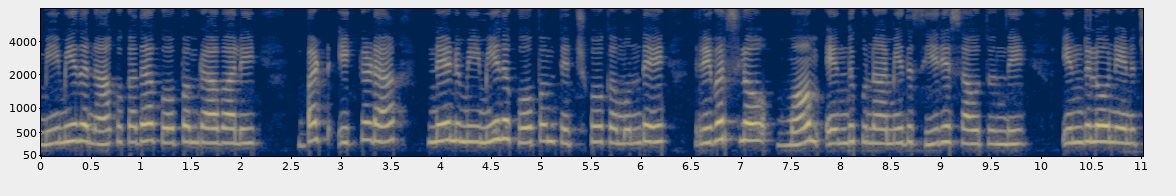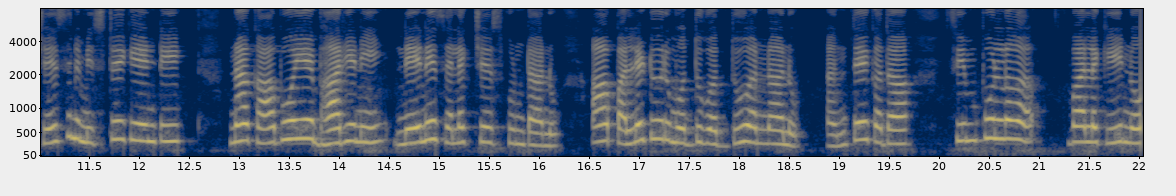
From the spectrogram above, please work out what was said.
మీ మీద నాకు కదా కోపం రావాలి. బట్ ఇక్కడ నేను మీ మీద కోపం తెచ్చుకోకముందే రివర్స్లో మామ్ ఎందుకు నా మీద సీరియస్ అవుతుంది? ఇందులో నేను చేసిన మిస్టేక్ ఏంటి? నా కాబోయే భార్యని నేనే సెలెక్ట్ చేసుకుంటాను. ఆ పల్లెటూరు మొద్దు వద్దు అన్నాను. అంతే కదా? సింపుల్గా వాళ్ళకి నో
